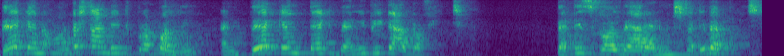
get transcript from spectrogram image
they can understand it properly and they can take benefit out of it. That is called their administrative approach.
